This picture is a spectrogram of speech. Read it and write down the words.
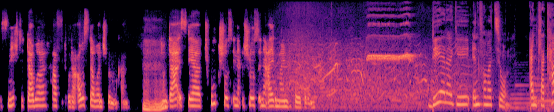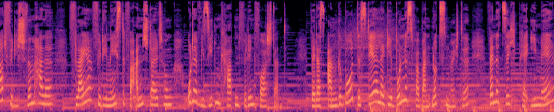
es nicht dauerhaft oder ausdauernd schwimmen kann. Mhm. Und da ist der Trugschluss in, Schluss in der allgemeinen Bevölkerung. DLRG Information. Ein Plakat für die Schwimmhalle, Flyer für die nächste Veranstaltung oder Visitenkarten für den Vorstand. Wer das Angebot des DLRG Bundesverband nutzen möchte, wendet sich per E-Mail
